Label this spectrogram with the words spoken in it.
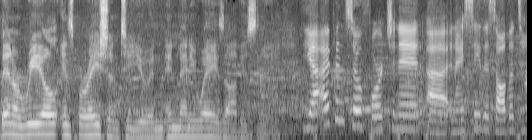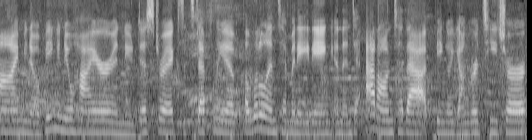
been a real inspiration to you in, in many ways, obviously. Yeah, I've been so fortunate, uh, and I say this all the time. You know, being a new hire in new districts, it's definitely a, a little intimidating. And then to add on to that, being a younger teacher,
